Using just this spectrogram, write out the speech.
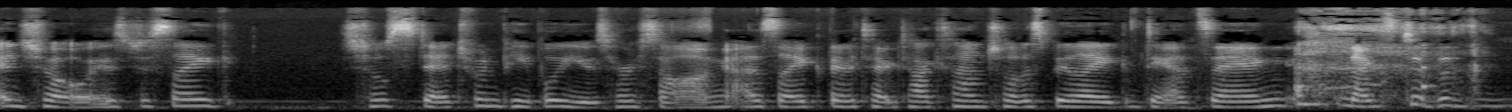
And she'll always just like she'll stitch when people use her song as like their TikTok sound. She'll just be like dancing next to the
